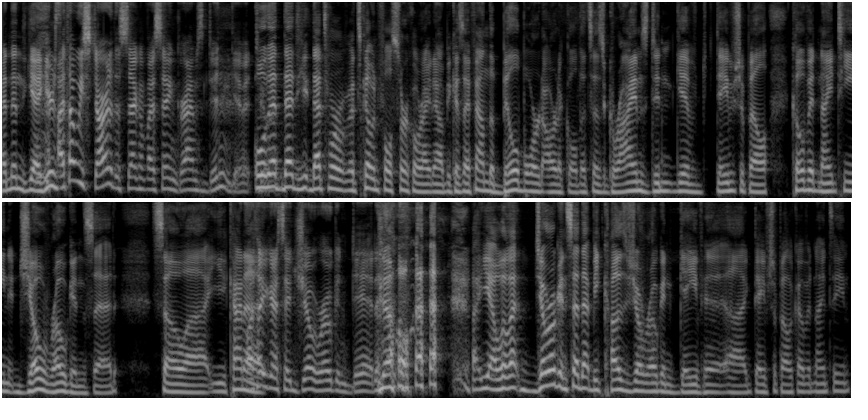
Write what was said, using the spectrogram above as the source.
And then yeah, here's I thought we started the segment by saying Grimes didn't give it to well him. that that that's where it's coming full circle right now because I found the Billboard article that says Grimes didn't give Dave Chappelle COVID nineteen. Joe Rogan said. So uh, you kind Oh, I thought you were gonna say Joe Rogan did. no, Uh, yeah. Well, that, Joe Rogan said that because Joe Rogan gave hi- uh, Dave Chappelle COVID nineteen.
